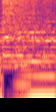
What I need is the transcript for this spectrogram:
We'll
